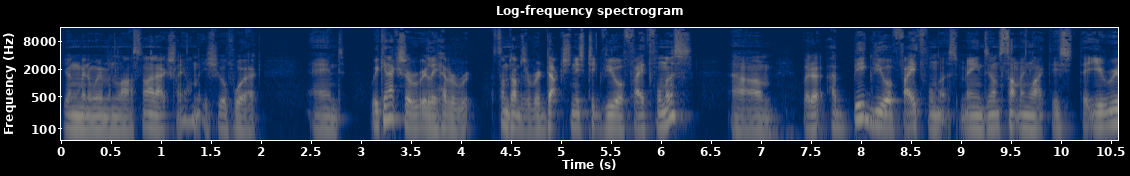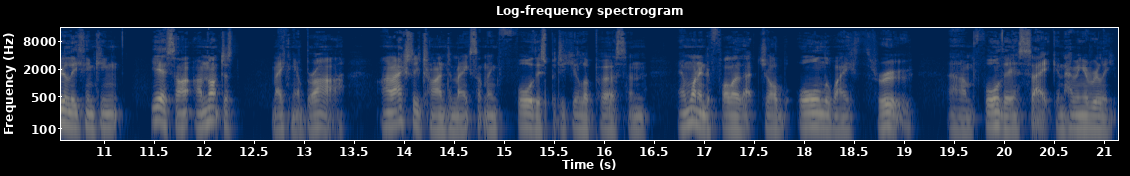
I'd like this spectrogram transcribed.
young men and women last night actually on the issue of work, and we can actually really have a sometimes a reductionistic view of faithfulness. Um, but a, a, big view of faithfulness means on something like this that you're really thinking, yes, I, I'm not just making a bra. I'm actually trying to make something for this particular person and wanting to follow that job all the way through um, for their sake and having a really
